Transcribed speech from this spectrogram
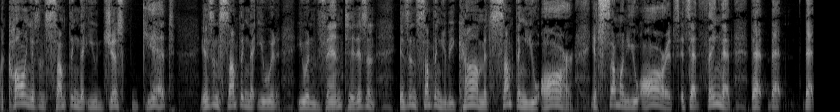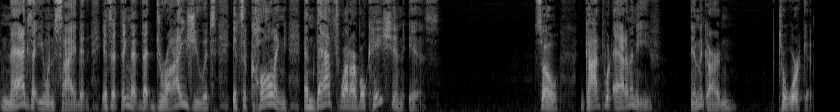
A calling isn't something that you just get. It isn't something that you would you invent. It isn't isn't something you become. It's something you are. It's someone you are. It's it's that thing that that that that nags at you inside. That it's a thing that that drives you. It's it's a calling, and that's what our vocation is. So God put Adam and Eve in the garden to work it,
